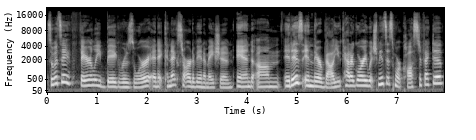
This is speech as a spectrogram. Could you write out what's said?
So it's a fairly big resort and it connects to Art of Animation. And um, it is in their value category, which means it's more cost effective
